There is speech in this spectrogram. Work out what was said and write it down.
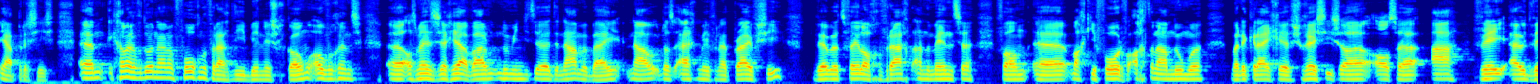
ja, precies. Um, ik ga nog even door naar een volgende vraag die binnen is gekomen. Overigens, uh, als mensen zeggen, ja, waarom noem je niet uh, de namen bij? Nou, dat is eigenlijk meer vanuit privacy. We hebben het veelal gevraagd aan de mensen van, uh, mag ik je voor- of achternaam noemen? Maar dan krijg je suggesties als A, V uit W.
